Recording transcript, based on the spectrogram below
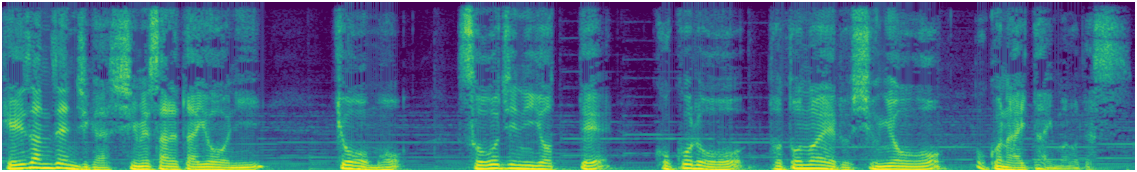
経山禅師が示されたように今日も掃除によって心を整える修行を行いたいものです。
